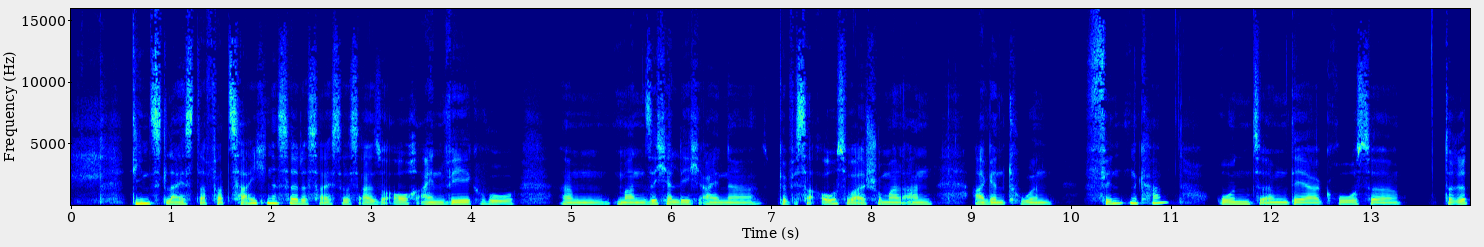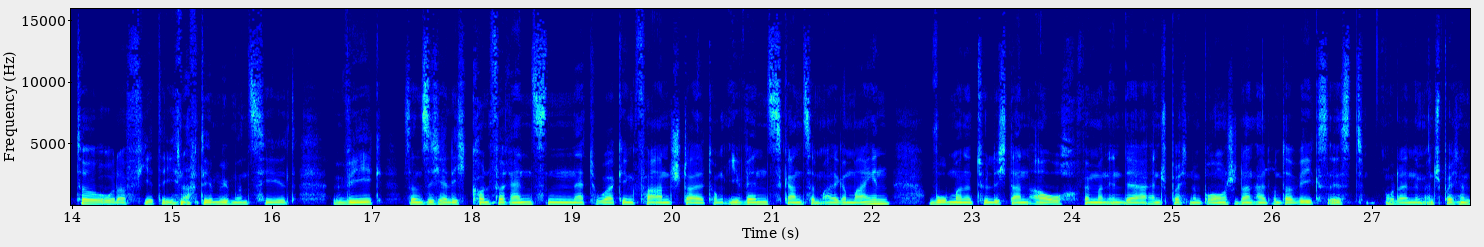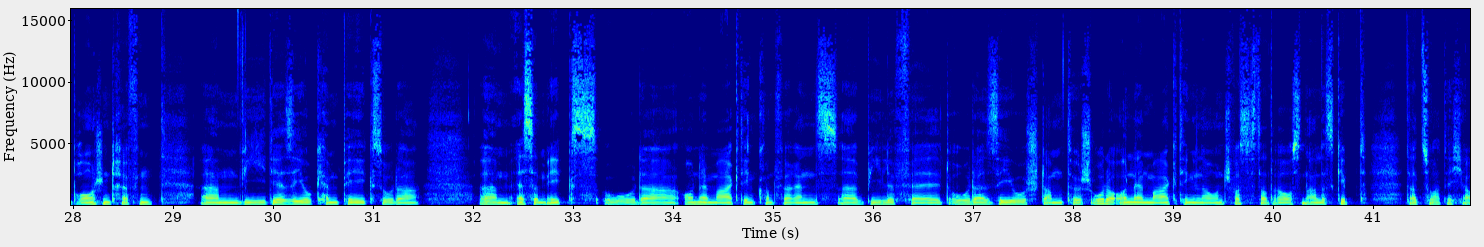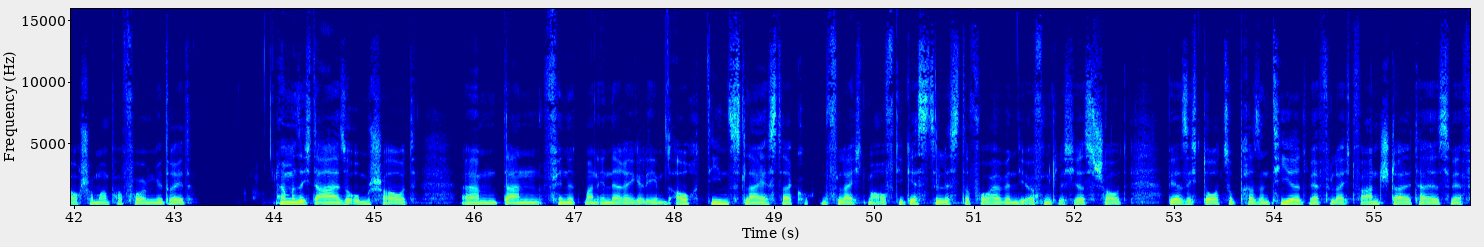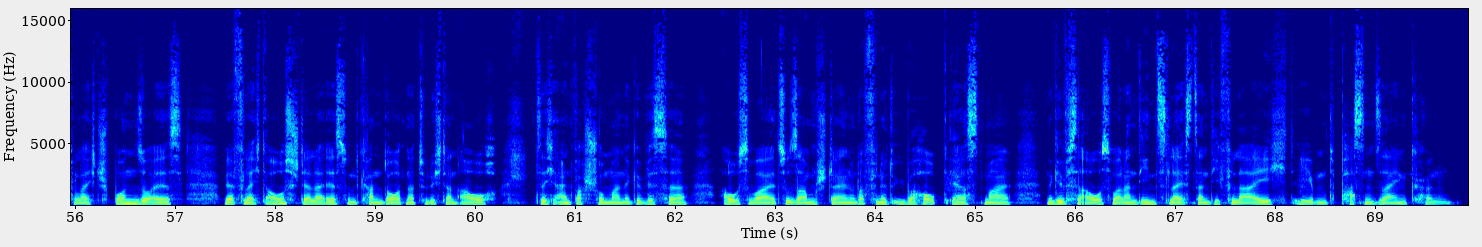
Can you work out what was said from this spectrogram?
Dienstleisterverzeichnisse. Das heißt, das ist also auch ein Weg, wo ähm, man sicherlich eine gewisse Auswahl schon mal an Agenturen finden kann. Und ähm, der große dritte oder vierte, je nachdem wie man zählt, Weg sind sicherlich Konferenzen, Networking-Veranstaltungen, Events ganz im Allgemeinen, wo man natürlich dann auch, wenn man in der entsprechenden Branche dann halt unterwegs ist oder in einem entsprechenden Branchentreffen, ähm, wie der SEO Campix oder ähm, SMX oder Online-Marketing-Konferenz äh, Bielefeld oder SEO-Stammtisch oder Online-Marketing-Lounge, was es da draußen alles gibt. Dazu hatte ich ja auch schon mal ein paar Folgen gedreht. Wenn man sich da also umschaut, ähm, dann findet man in der Regel eben auch Dienstleister, guckt vielleicht mal auf die Gästeliste vorher, wenn die öffentlich ist, schaut, wer sich dort so präsentiert, wer vielleicht Veranstalter ist, wer vielleicht Sponsor ist, wer vielleicht Aussteller ist und kann dort natürlich dann auch sich einfach schon mal eine gewisse Auswahl zusammenstellen oder findet überhaupt erstmal eine gewisse Auswahl an Dienstleistern, die vielleicht eben passend sein können.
